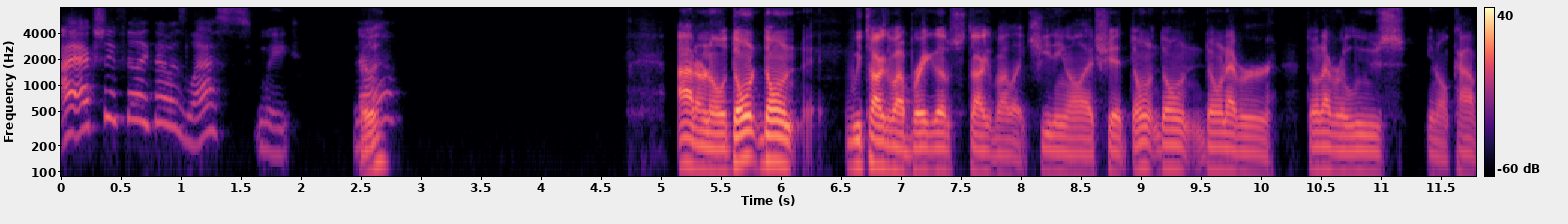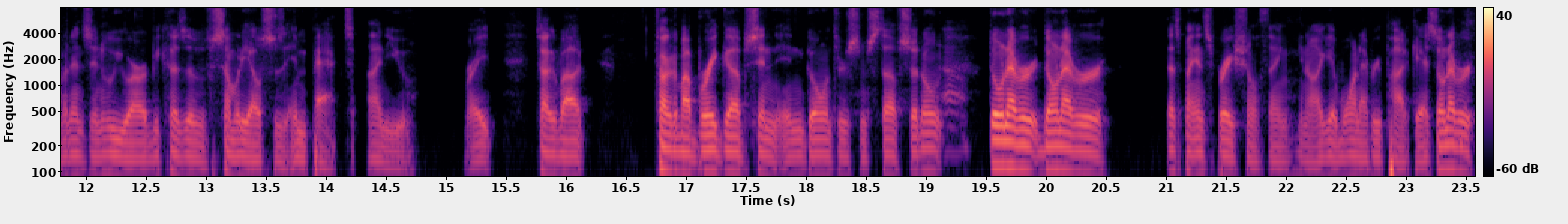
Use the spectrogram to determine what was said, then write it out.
I actually feel like that was last week. No. Really? I don't know. Don't don't we talked about breakups, we talked about like cheating, all that shit. Don't don't don't ever don't ever lose you know confidence in who you are because of somebody else's impact on you, right? Talk about talking about breakups and, and going through some stuff. So don't Oh. don't ever don't ever that's my inspirational thing. You know, I get one every podcast. Don't ever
